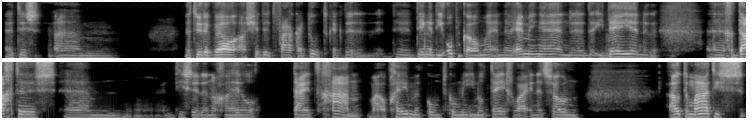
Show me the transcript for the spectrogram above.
Het is um, natuurlijk wel als je dit vaker doet. Kijk, de, de dingen die opkomen en de remmingen en de, de ideeën en de uh, gedachten, um, die zullen nog een heel tijd gaan. Maar op een gegeven moment komt, kom je iemand tegen waarin het zo'n automatisch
